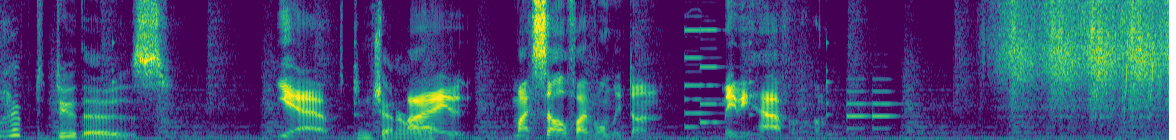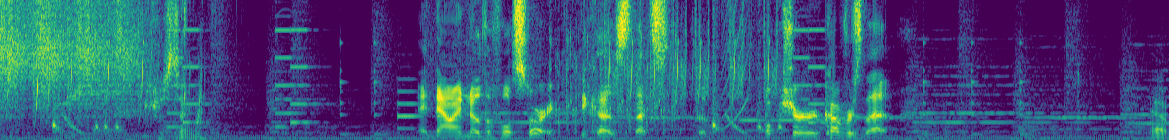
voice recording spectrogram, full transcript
have to do those Yeah, in general. I myself, I've only done maybe half of them. Interesting. And now I know the full story because that's the book sure covers that. Yep.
